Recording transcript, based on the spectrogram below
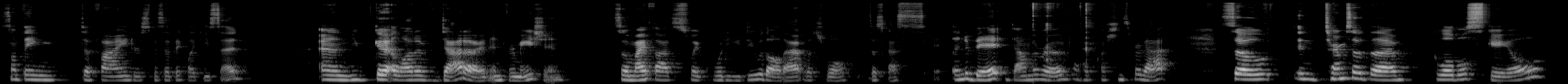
something defined or specific, like you said. And you get a lot of data and information. So my thoughts, like, what do you do with all that, which we'll discuss in a bit down the road. I have questions for that. So in terms of the global scale,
